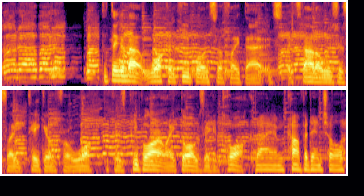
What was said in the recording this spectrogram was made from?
The thing about walking people and stuff like that, it's, it's not always just like taking them for a walk because people aren't like dogs, they can talk. I am confidential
